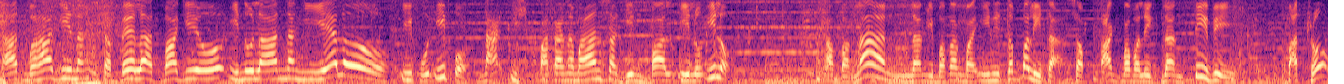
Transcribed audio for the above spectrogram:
At bahagi ng Isabela at Baguio, inulan ng yelo. Ipo-ipo na ispata naman sa Gimbal, Iloilo. Abangan ng iba pang mainit na balita sa pagbabalik ng TV Patrol.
